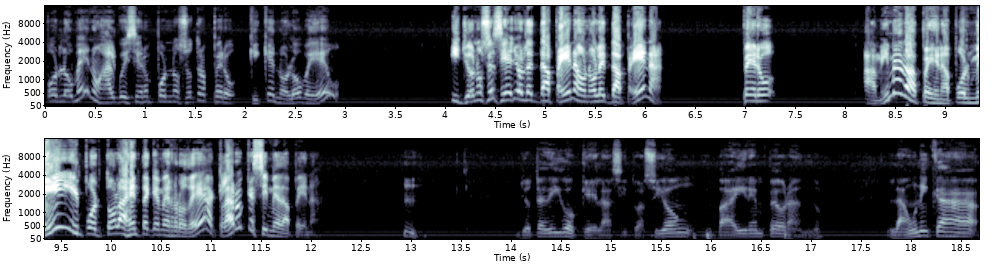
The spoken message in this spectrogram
Por lo menos algo hicieron por nosotros, pero Quique no lo veo. Y yo no sé si a ellos les da pena o no les da pena. Pero a mí me da pena por mí y por toda la gente que me rodea. Claro que sí me da pena. Yo te digo que la situación va a ir empeorando. La única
